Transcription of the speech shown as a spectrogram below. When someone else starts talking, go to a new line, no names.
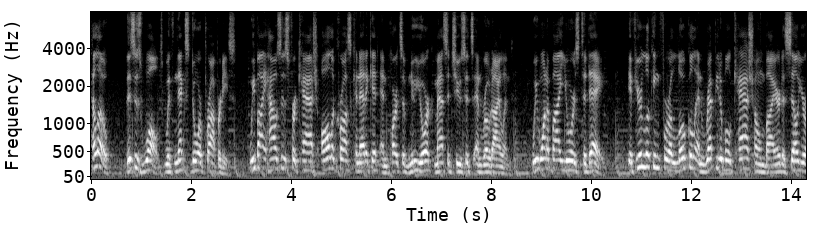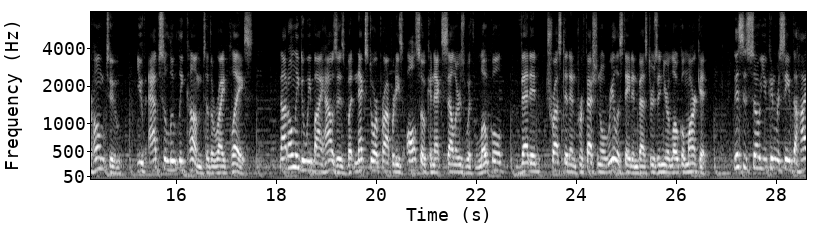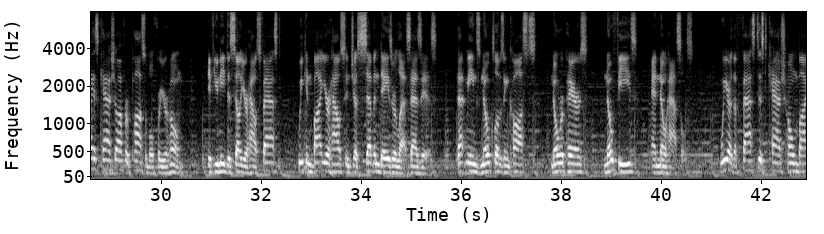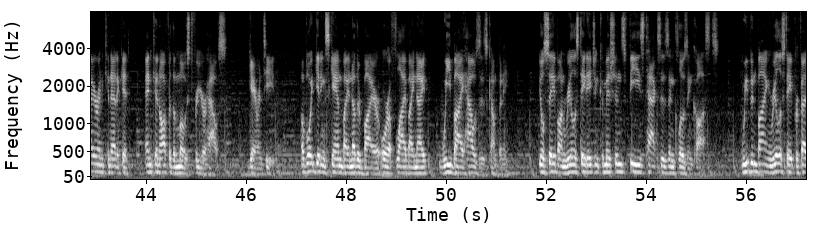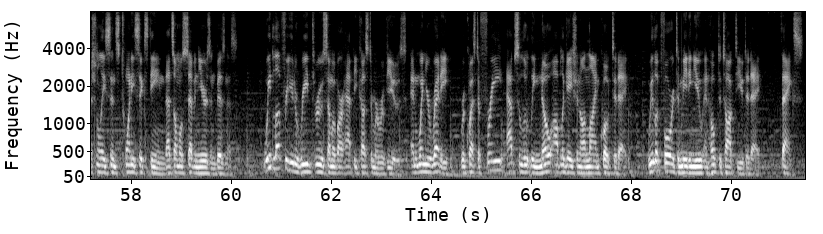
Hello, this is Walt with Next Door Properties. We buy houses for cash all across Connecticut and parts of New York, Massachusetts, and Rhode Island. We want to buy yours today. If you're looking for a local and reputable cash home buyer to sell your home to, you've absolutely come to the right place. Not only do we buy houses, but Next Door Properties also connects sellers with local, vetted, trusted, and professional real estate investors in your local market. This is so you can receive the highest cash offer possible for your home. If you need to sell your house fast, we can buy your house in just seven days or less, as is. That means no closing costs, no repairs, no fees, and no hassles. We are the fastest cash home buyer in Connecticut and can offer the most for your house. Guaranteed. Avoid getting scammed by another buyer or a fly by night We Buy Houses company. You'll save on real estate agent commissions, fees, taxes, and closing costs. We've been buying real estate professionally since 2016. That's almost seven years in business. We'd love for you to read through some of our happy customer reviews, and when you're ready, request a free, absolutely no obligation online quote today. We look forward to meeting you and hope to talk to you today. Thanks.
